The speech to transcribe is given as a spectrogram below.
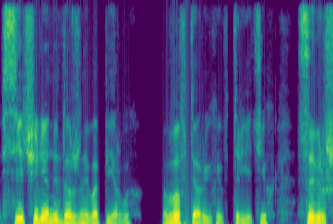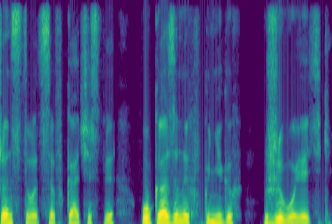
Все члены должны, во-первых, во-вторых и в-третьих, совершенствоваться в качестве, указанных в книгах живой этики.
